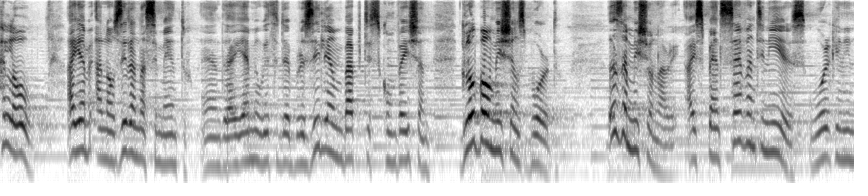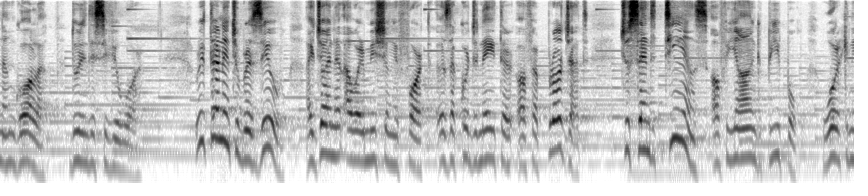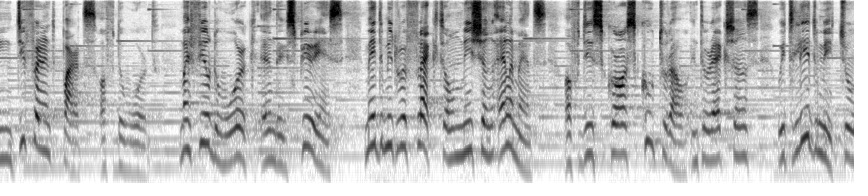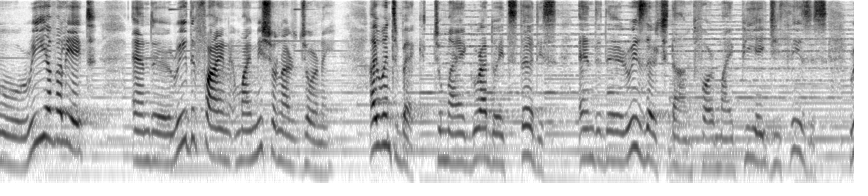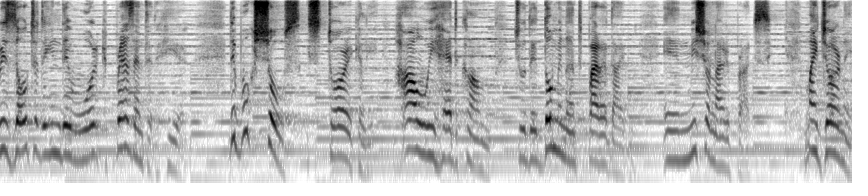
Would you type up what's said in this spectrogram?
Hello, I am Analzira Nascimento and I am with the Brazilian Baptist Convention Global Missions Board. As a missionary, I spent 17 years working in Angola during the Civil War. Returning to Brazil, I joined our mission effort as a coordinator of a project to send teams of young people working in different parts of the world. My field work and experience made me reflect on mission elements of these cross-cultural interactions which lead me to reevaluate and uh, redefine my missionary journey. I went back to my graduate studies and the research done for my PhD thesis resulted in the work presented here. The book shows historically how we had come to the dominant paradigm in missionary practice. My journey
